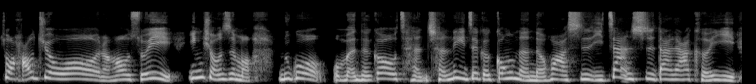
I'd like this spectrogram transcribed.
做好久哦，然后所以英雄是什么？如果我们能够成成立这个功能的话，是一站式，大家可以。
